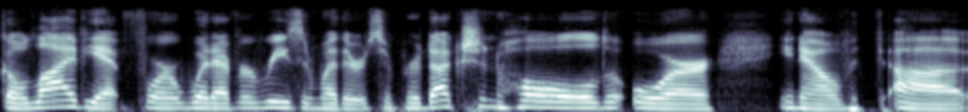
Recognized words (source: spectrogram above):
go live yet for whatever reason, whether it's a production hold or you know uh,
